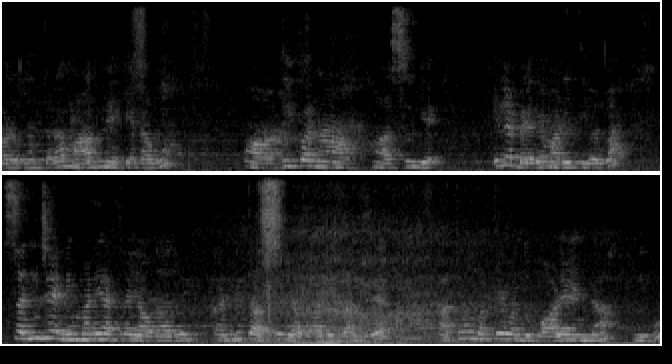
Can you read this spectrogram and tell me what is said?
ಮಾಡಿದ ನಂತರ ಮಾರನೆಗೆ ನಾವು ದೀಪನ ಹಸುಗೆ. ಇಲ್ಲ ಬೆಳಗ್ಗೆ ಮಾಡಿರ್ತೀವಲ್ವ? ಸಂಜೆ ನಿಮ್ಮ ಮನೆ ಹತ್ರ ಯಾವುದಾದ್ರೂ ಖಂಡಿತ ಹಸು ಯಾವುದಾದ್ರೂ ಬಂದರೆ ಅದು ಮತ್ತು ಒಂದು ಬಾಳೆಹಣ್ಣ. ನೀವು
